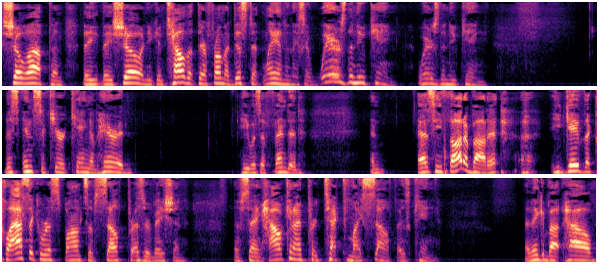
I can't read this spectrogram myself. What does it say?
show up and they, they show and you can tell that they're from a distant land and they say, where's the new king? Where's the new king? This insecure king of Herod, he was offended. And as he thought about it, uh, he gave the classic response of self-preservation of saying, how can I protect myself as king? I think about how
